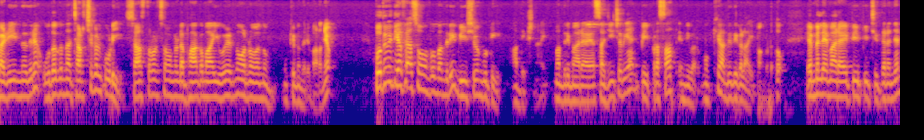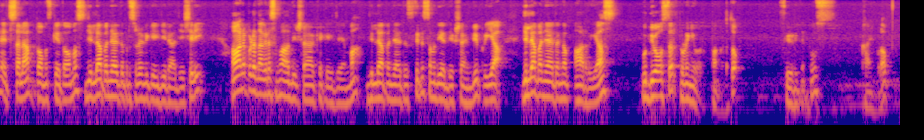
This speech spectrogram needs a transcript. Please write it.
കഴിയുന്നതിന് ഉതകുന്ന ചർച്ചകൾ കൂടി ശാസ്ത്രോത്സവങ്ങളുടെ ഭാഗമായി ഉയർന്നു വരണമെന്നും മുഖ്യമന്ത്രി പറഞ്ഞു. പൊതുവിദ്യാഭ്യാസ വകുപ്പ് മന്ത്രി വി. ശിവൻകുട്ടി അധ്യക്ഷനായി. മന്ത്രിമാരായ സജി ചെറിയാൻ പി. പ്രസാദ് എന്നിവർ മുഖ്യ അതിഥികളായി പങ്കെടുത്തു. എം എൽ എമാരായ P. P. Chittaranjan H. Salam Thomas K. Thomas ജില്ലാ panchayat president K. G. Rajeswari Alappuzha നഗരസഭാ അധ്യക്ഷ കെ. കെ. ജയമ്മ ജില്ലാ പഞ്ചായത്ത് സ്ഥിരസമിതി അധ്യക്ഷ എം. വി. പ്രിയ ജില്ലാ പഞ്ചായത്ത് അംഗം ആർ. റിയാസ് ഉദ്യോഗസ്ഥർ തുടങ്ങിയവർ പങ്കെടുത്തു. C D news Kayamkulam.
